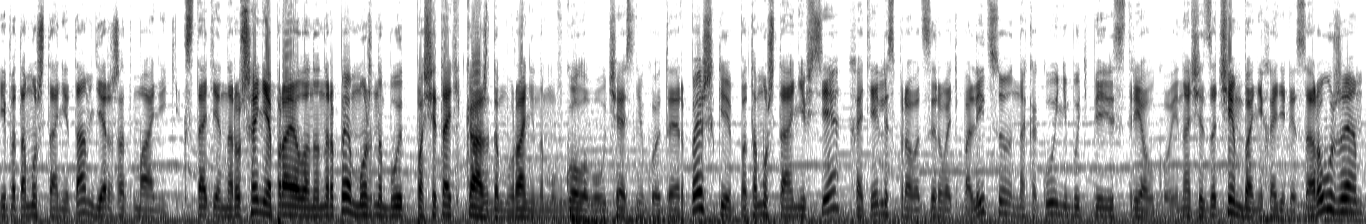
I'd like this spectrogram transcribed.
и потому что они там держат маники. Кстати, нарушение правила нон-РП можно будет посчитать каждому раненому в голову участнику этой РПшки, потому что они все хотели спровоцировать полицию на какую-нибудь перестрелку, иначе зачем бы они ходили с оружием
